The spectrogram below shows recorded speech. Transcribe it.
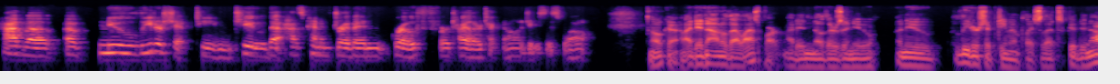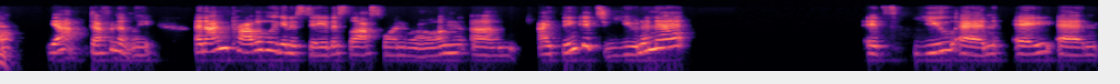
have a, a new leadership team too that has kind of driven growth for Tyler Technologies as well. Okay, I did not know that last part. I didn't know there's a new a new leadership team in place, so that's good to know. Yeah, definitely. And I'm probably going to say this last one wrong. Um, I think it's Uninet. It's U N A N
